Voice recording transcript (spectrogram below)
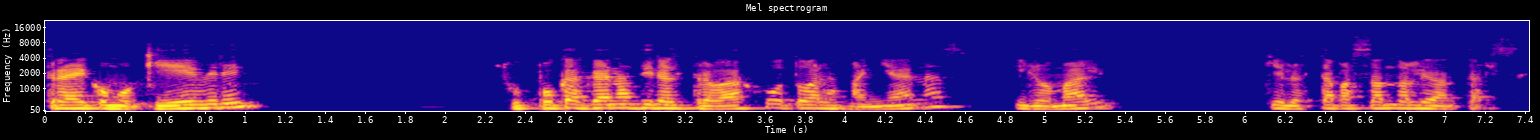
trae como quiebre sus pocas ganas de ir al trabajo todas las mañanas y lo mal que lo está pasando al levantarse.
